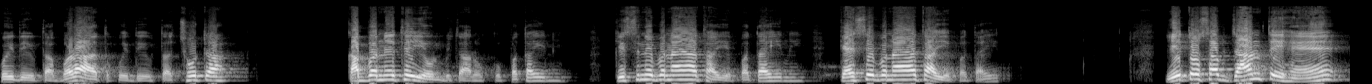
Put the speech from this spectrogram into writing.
कोई देवता बड़ा तो कोई देवता छोटा कब बने थे ये उन विचारों को पता ही नहीं। किसने बनाया था ये पता ही नहीं। कैसे बनाया था ये पता ही नहीं। ये तो सब जानते हैं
